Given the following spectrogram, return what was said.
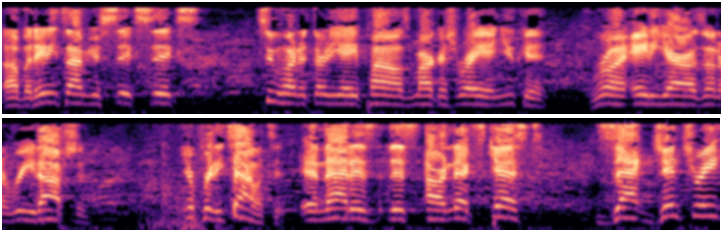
Uh, but anytime you're six six 238 pounds, Marcus Ray, and you can run 80 yards on a read option, you're pretty talented. And that is this our next guest, Zach Gentry.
